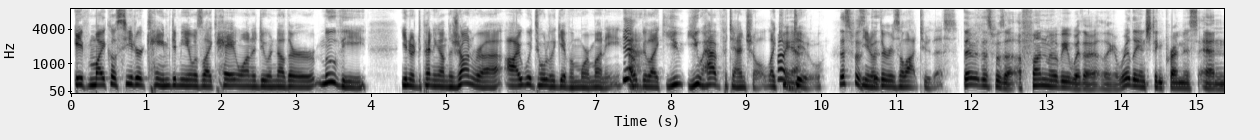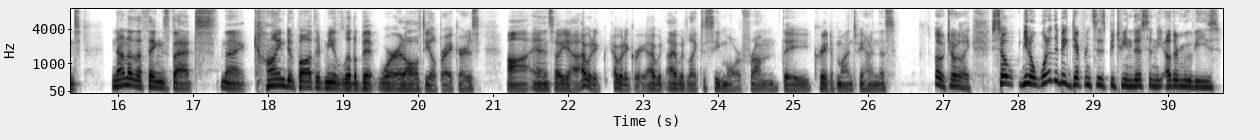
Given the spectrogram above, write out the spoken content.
if michael seater came to me and was like hey i want to do another movie you know depending on the genre i would totally give him more money. I would be like you you have potential. Like Oh, you yeah. do. This was you know the- there is a lot to this. There, this was a, a fun movie with a like a really interesting premise and none of the things that that kind of bothered me a little bit were at all deal breakers. Uh, and so yeah i would i would agree. I would i would like to see more from the creative minds behind this. Oh, totally. So, you know, one of the big differences between this and the other movies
